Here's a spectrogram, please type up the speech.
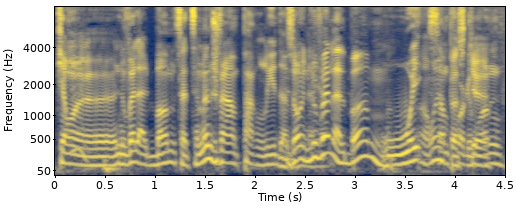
qui ont un nouvel album cette semaine. Je vais en parler demain. Ils ont un nouvel album? Oui, Ah Sum parce 41. que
